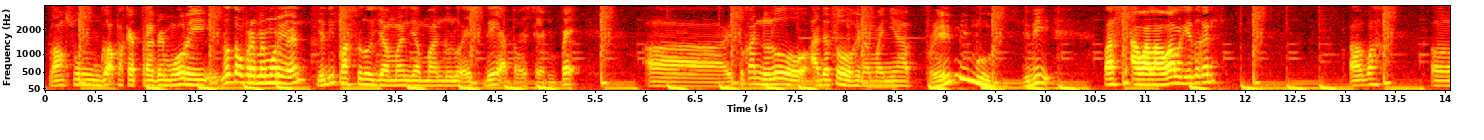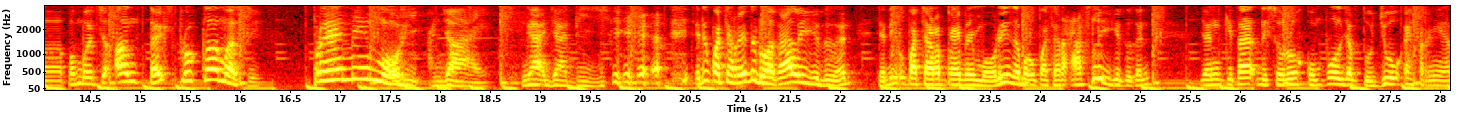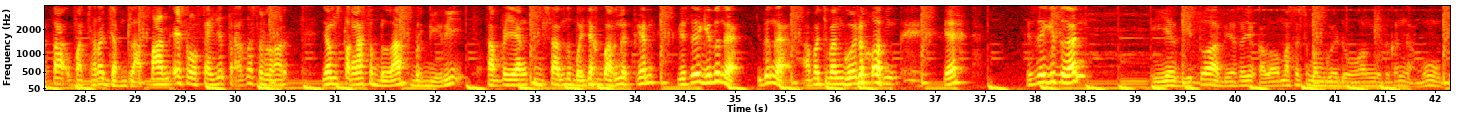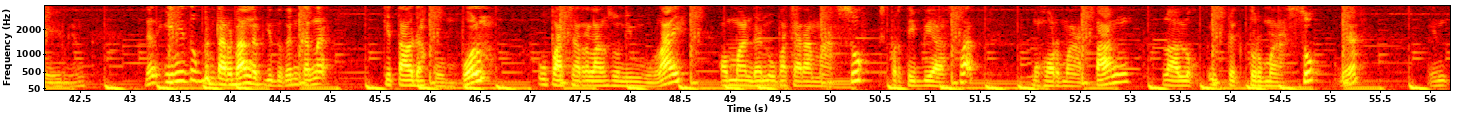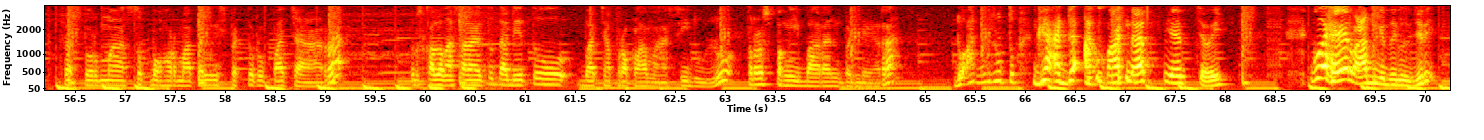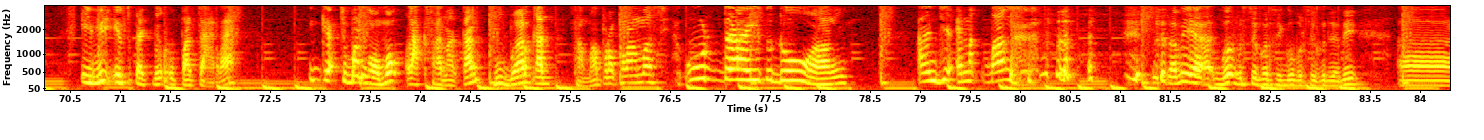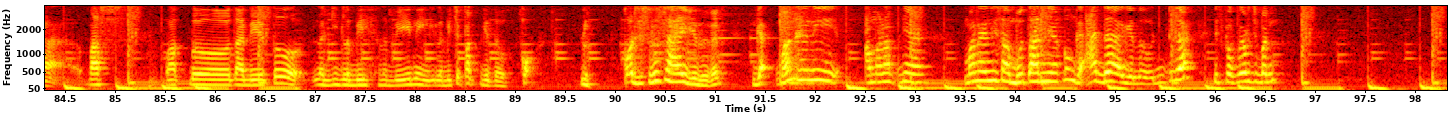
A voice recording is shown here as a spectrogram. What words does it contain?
langsung nggak pakai pre-memory. Lo tau pre-memory kan? Jadi pas lo zaman zaman dulu SD atau SMP uh, eh, itu kan dulu ada tuh namanya pre-memory. Jadi pas awal-awal gitu kan apa uh, pembacaan teks proklamasi. Prememori anjay nggak jadi. Jadi upacaranya itu dua kali gitu kan. Jadi upacara prememori sama upacara asli gitu kan yang kita disuruh kumpul jam 7 eh ternyata upacara jam 8 eh selesainya ternyata sebelah, jam setengah 11 berdiri sampai yang pingsan tuh banyak banget kan? Biasanya gitu nggak? Itu nggak? Apa cuman gue doang? Ya? Biasanya gitu kan? Iya gitu ah biasanya. Kalau masa cuma gue doang gitu kan nggak mungkin kan? Dan ini tuh bentar banget gitu kan karena kita udah kumpul upacara langsung dimulai komandan upacara masuk seperti biasa penghormatan lalu inspektur masuk ya inspektur masuk penghormatan inspektur upacara terus kalau nggak salah itu tadi itu baca proklamasi dulu terus pengibaran bendera doa ditutup nggak ada amanatnya coy gue heran gitu loh jadi ini inspektur upacara Enggak cuma ngomong laksanakan, bubarkan sama proklamasi. Udah itu doang. Anjir enak banget. Tapi ya gue bersyukur sih gue bersyukur jadi uh, pas waktu tadi itu lagi lebih lebih ini lebih cepat gitu. Kok loh kok udah selesai gitu kan? Enggak mana nih amanatnya? Mana ini sambutannya? Kok nggak ada gitu? Udah inspektur cuman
